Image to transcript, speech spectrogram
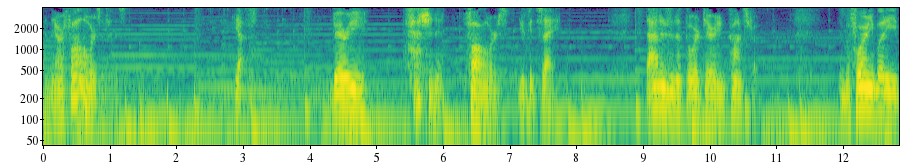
And they are followers of his. Yes, very passionate followers, you could say. That is an authoritarian construct. And before anybody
